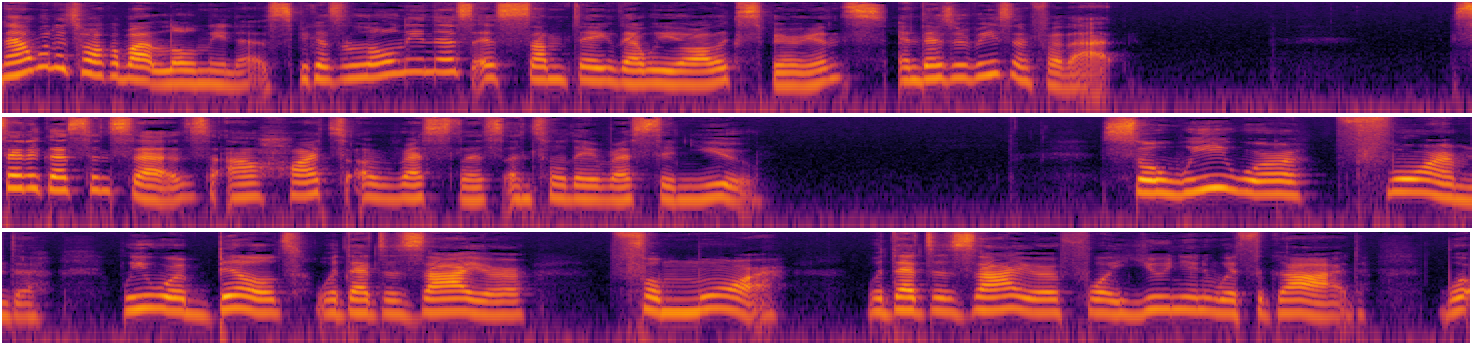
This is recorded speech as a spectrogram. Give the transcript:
Now, I want to talk about loneliness because loneliness is something that we all experience, and there's a reason for that. St. Augustine says, Our hearts are restless until they rest in you. So we were formed, we were built with that desire for more, with that desire for union with God. We're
